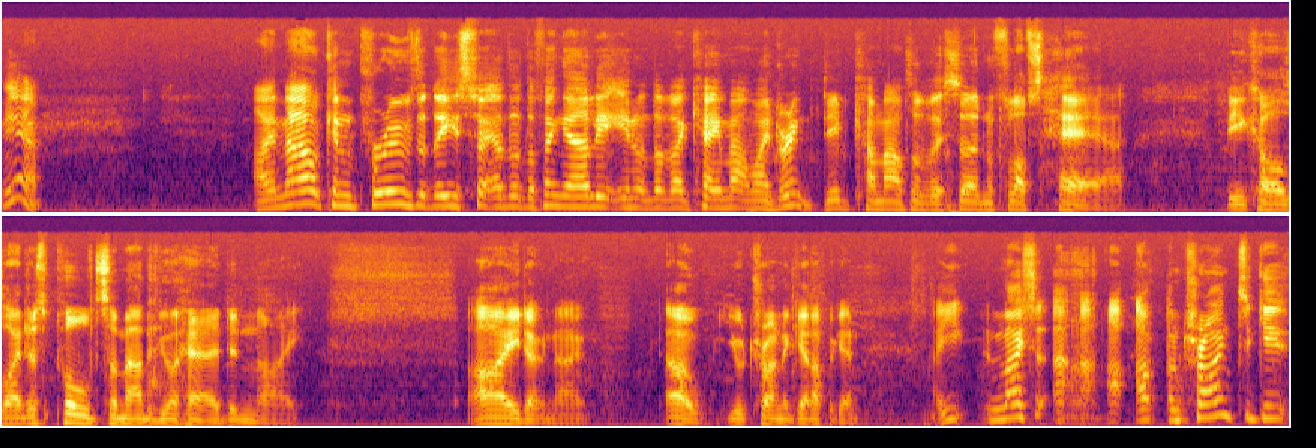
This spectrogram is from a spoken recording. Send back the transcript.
Yeah. I now can prove that these uh, that the thing earlier you know, that I came out of my drink did come out of a certain fluff's hair. Because I just pulled some out of your hair, didn't I? I don't know. Oh, you're trying to get up again. Are you nice? Uh, uh, I, I, I'm trying to get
